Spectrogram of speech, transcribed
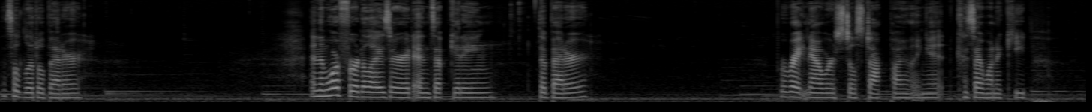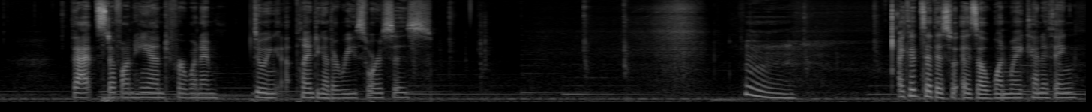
That's a little better. And the more fertilizer it ends up getting, the better. But right now we're still stockpiling it because I want to keep that stuff on hand for when I'm doing planting other resources. Hmm. I could set this as a one-way kind of thing.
